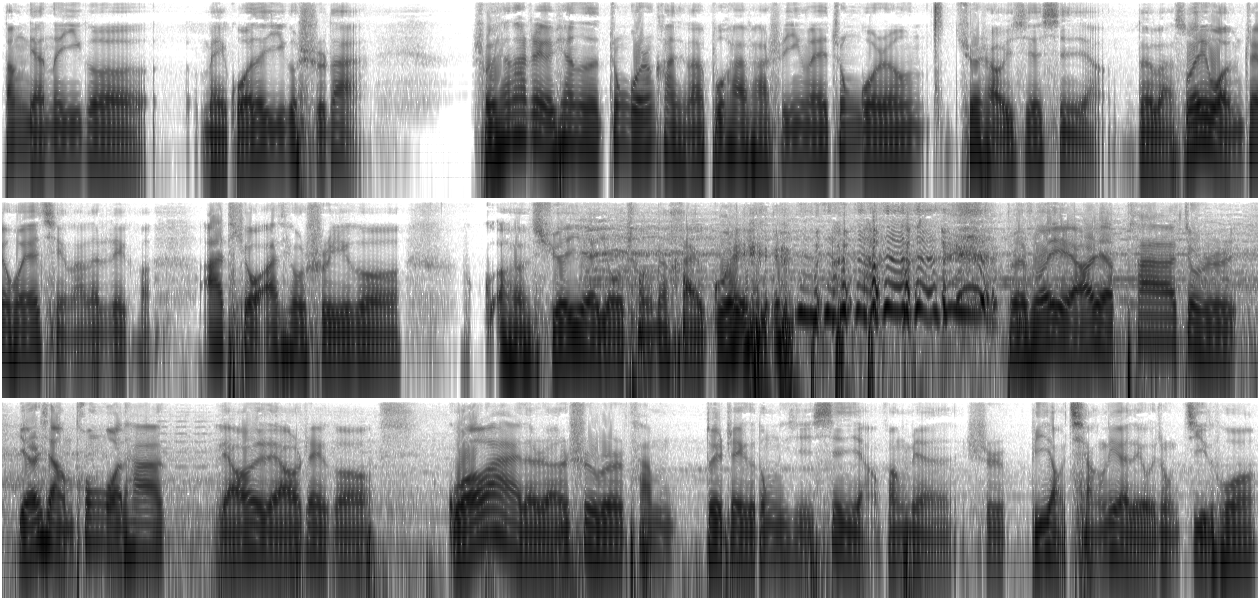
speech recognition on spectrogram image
当年的一个美国的一个时代。首先，它这个片子中国人看起来不害怕，是因为中国人缺少一些信仰，对吧？所以我们这回也请来了这个阿 Q，阿 Q 是一个呃学业有成的海归，对，所以而且他就是也是想通过他聊一聊这个国外的人是不是他们对这个东西信仰方面是比较强烈的有一种寄托。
